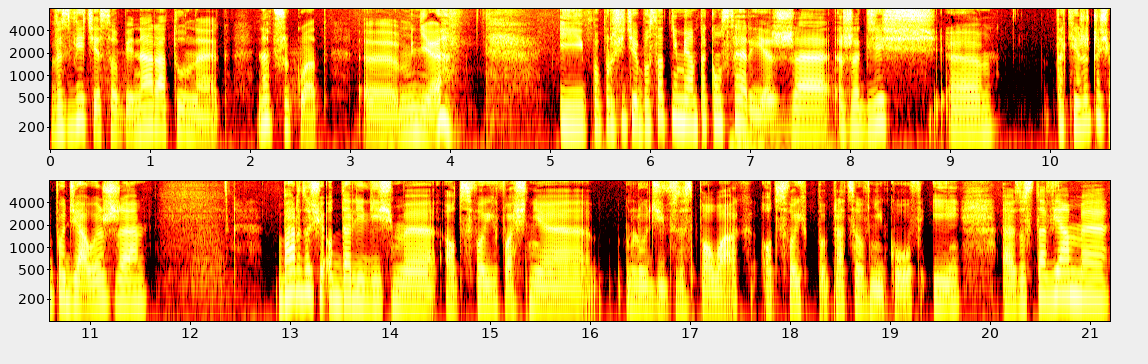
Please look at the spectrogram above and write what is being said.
wezwiecie sobie na ratunek na przykład e, mnie i poprosicie, bo ostatnio miałam taką serię, że, że gdzieś e, takie rzeczy się podziały, że bardzo się oddaliliśmy od swoich właśnie ludzi w zespołach, od swoich pracowników i e, zostawiamy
